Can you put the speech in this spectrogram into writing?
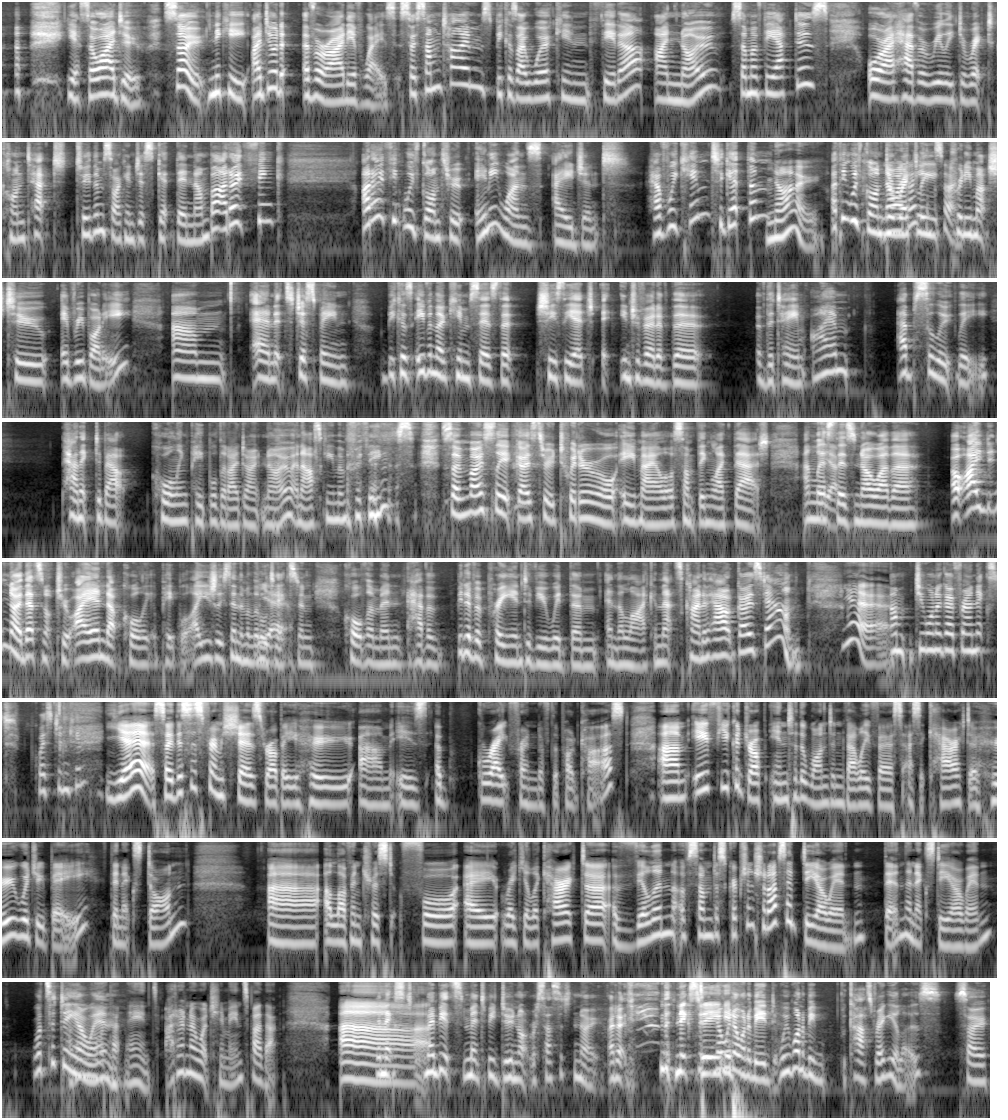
yeah, so I do. So, Nikki, I do it a variety of ways. So sometimes because I work in theatre, I know some of the actors or I have a really direct contact to them so I can just get their number. I don't think I don't think we've gone through anyone's agent. Have we, Kim, to get them? No. I think we've gone No, directly think so. pretty much to everybody. Um, and it's just been because even though Kim says that she's the introvert of the of the team, I am absolutely panicked about calling people that I don't know and asking them for things. so mostly it goes through Twitter or email or something like that, unless Yeah. there's no other. Oh, I no, that's not true. I end up calling people. I usually send them a little Yeah. text and call them and have a bit of a pre-interview with them and the like, and that's kind of how it goes down. Yeah. Um, do you want to go for our next question, Kim? Yeah. So this is from Shez Robbie, who um, is a great friend of the podcast. Um, if you could drop into the Wandin Valley verse as a character, who would you be? The next Don? Uh, a love interest for a regular character, a villain of some description. Should I have said D O N then? The next D O N. What's a I don't know what DON? that means. I don't know what she means by that. Uh, The next, maybe it's meant to be do not resuscitate. No, I don't. the next, D- no, we don't want to be. We want to be cast regulars. So,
